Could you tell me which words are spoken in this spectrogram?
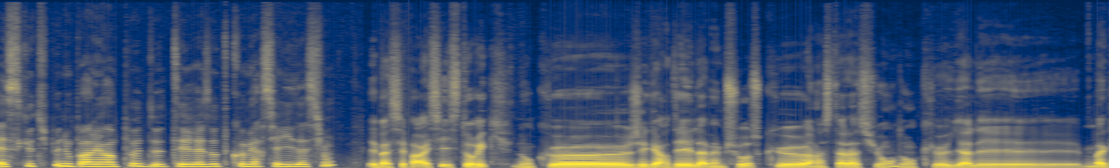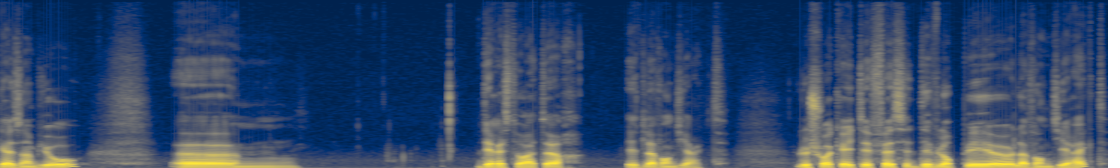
Est-ce que tu peux nous parler un peu de tes réseaux de commercialisation? Eh ben c'est pareil, c'est historique. Donc euh, j'ai gardé la même chose qu'à l'installation. Donc euh, il y a les magasins bio, euh, des restaurateurs et de la vente directe. Le choix qui a été fait, c'est de développer la vente directe.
